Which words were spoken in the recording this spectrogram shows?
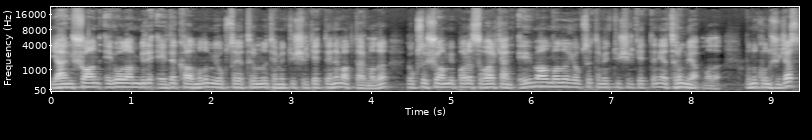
Yani şu an evi olan biri evde kalmalı mı yoksa yatırımını temettü şirketlerine mi aktarmalı? Yoksa şu an bir parası varken ev mi almalı yoksa temettü şirketlerine yatırım mı yapmalı? Bunu konuşacağız.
